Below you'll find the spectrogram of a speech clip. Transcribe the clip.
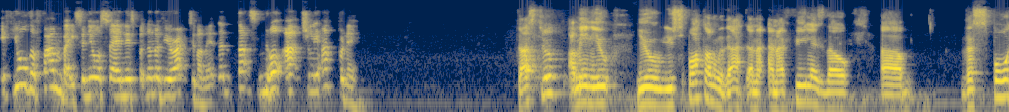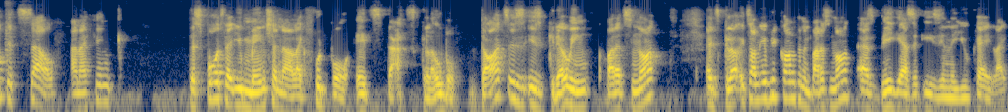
If you're the fan base and you're saying this, but none of you are acting on it, then that's not actually happening. That's true. I mean, you you you spot on with that, and and I feel as though um, the sport itself, and I think the sports that you mentioned now, like football, it's that's global. Darts is is growing, but it's not. It's glo- it's on every continent, but it's not as big as it is in the UK, like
